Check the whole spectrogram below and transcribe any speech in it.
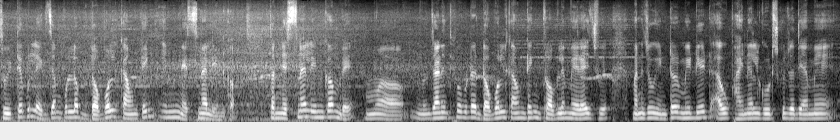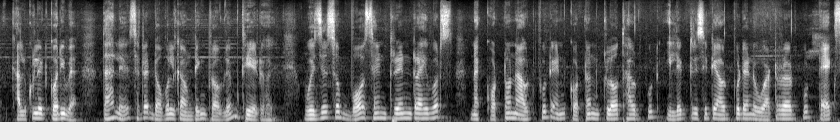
suitable example of double counting in national income ତ ନ୍ୟାସନାଲ୍ ଇନକମ୍ରେ ଜାଣିଥିବ ଗୋଟେ ଡବଲ୍ କାଉଣ୍ଟିଂ ପ୍ରୋବ୍ଲେମ୍ ଏରାଇଜ୍ ହୁଏ ମାନେ ଯେଉଁ ଇଣ୍ଟରମିଡ଼ିଏଟ୍ ଆଉ ଫାଇନାଲ୍ ଗୁଡ୍ସକୁ ଯଦି ଆମେ କାଲକୁଲେଟ୍ କରିବା ତାହେଲେ ସେଟା ଡବଲ୍ କାଉଣ୍ଟିଂ ପ୍ରୋବ୍ଲେମ୍ କ୍ରିଏଟ୍ ହୁଏ wages of bus and train drivers ନା cotton output and cotton cloth output electricity output and water output tax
